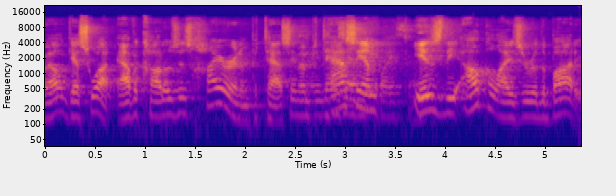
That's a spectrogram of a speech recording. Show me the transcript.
well, guess what? Avocados is higher in potassium, and potassium is the alkalizer of the body.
